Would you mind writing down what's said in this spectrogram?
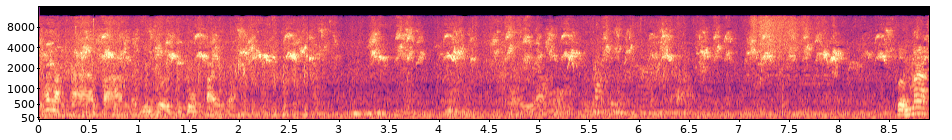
ถ้าราคาตามแล้วนี่โดยที่ทั่วไปเนี่ยส่วนมาก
